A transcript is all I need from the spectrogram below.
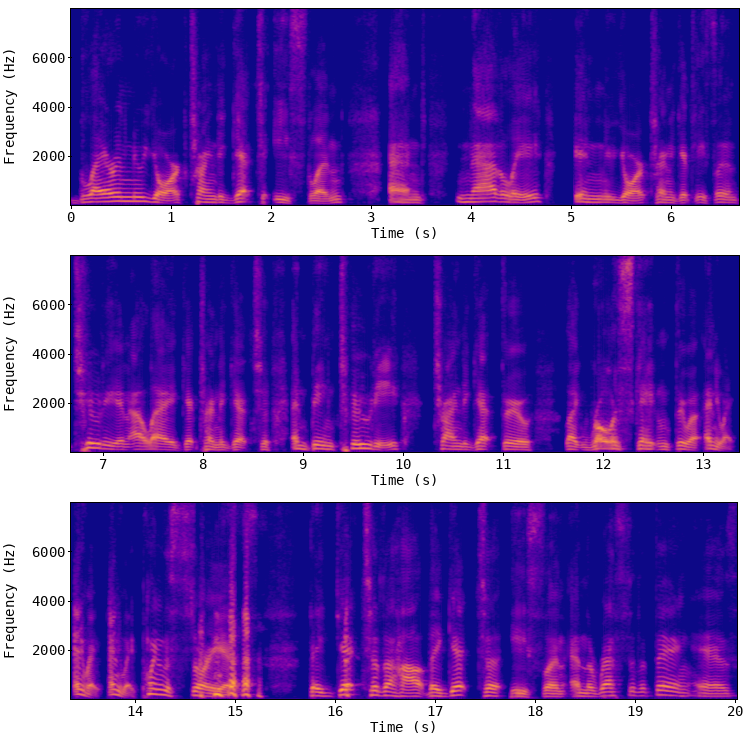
Blair in New York trying to get to Eastland, and Natalie in New York trying to get to Eastland, and Tootie in LA get trying to get to, and being Tootie trying to get through, like roller skating through it. Anyway, anyway, anyway, point of the story is they get to the house, they get to Eastland, and the rest of the thing is,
